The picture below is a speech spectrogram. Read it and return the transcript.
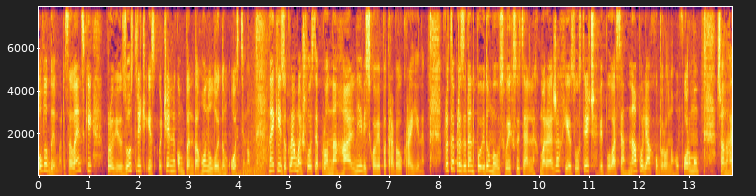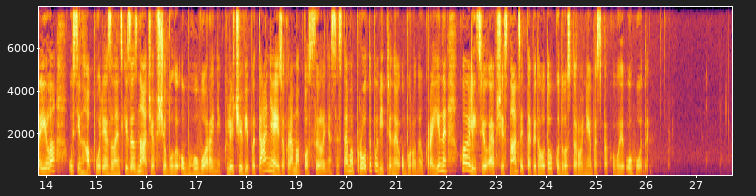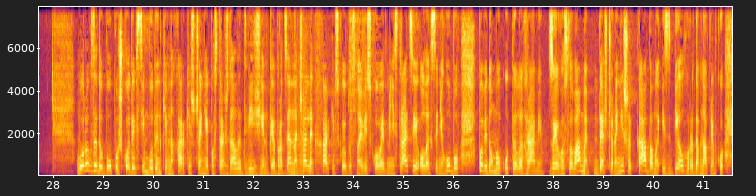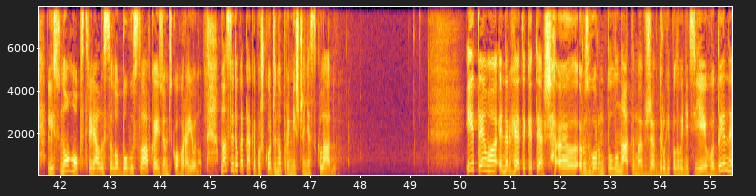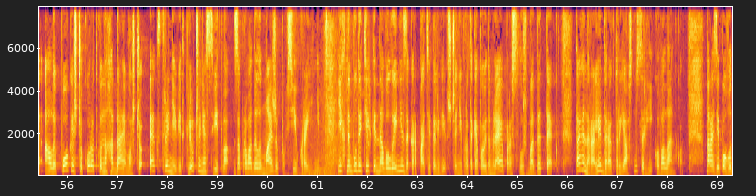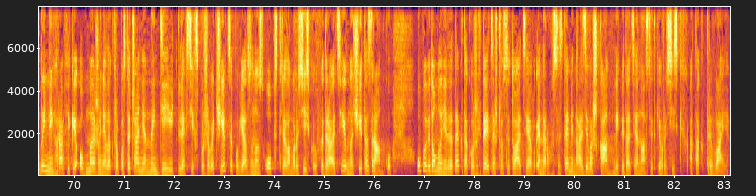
Володимир Зеленський провів зустріч із очільником Пентагону Ллойдом Остіном, на якій зокрема йшлося про нагальні військові потреби України. Про це президент повідомив у своїх соціальних мережах. І зустріч відбулася на полях оборонного форуму Шангаріла у Сінгапурі. Зеленський зазначив, що були обговорені ключові питання, і, зокрема, посилення системи протиповітряної оборони України, коаліцію F-16 та підготовку двосторонньої безпекової угоди. Ворог за добу пошкодив сім будинків на Харківщині. Постраждали дві жінки. Про це начальник Харківської обласної військової адміністрації Олег Синігубов повідомив у телеграмі. За його словами, дещо раніше кабами із Білгорода в напрямку лісного обстріляли село Богуславка Ізюмського району. Внаслідок атаки пошкоджено приміщення складу. І тема енергетики теж е, розгорнуто лунатиме вже в другій половині цієї години. Але поки що коротко нагадаємо, що екстрені відключення світла запровадили майже по всій Україні. Їх не буде тільки на Волині, Закарпатті та Львівщині. Про таке повідомляє прес-служба ДТЕК та генеральний директор Ясно Сергій Коваленко. Наразі погодинні графіки обмежень електропостачання не діють для всіх споживачів. Це пов'язано з обстрілами Російської Федерації вночі та зранку. У повідомленні ДТЕК також йдеться, що ситуація в енергосистемі наразі важка. Ліквідація наслідків російських атак триває.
